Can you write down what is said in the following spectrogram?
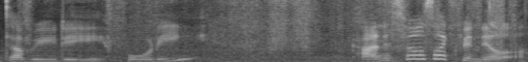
WD 40. Kind of smells like vanilla.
